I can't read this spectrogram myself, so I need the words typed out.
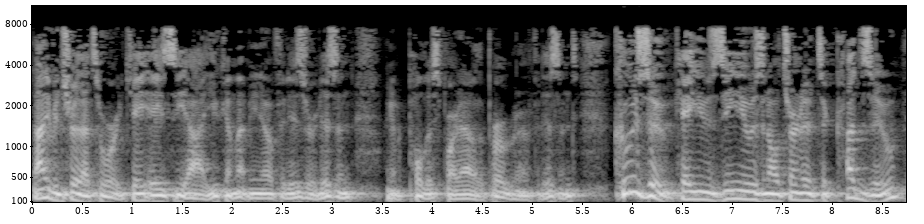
Not even sure that's a word. K-A-Z-I. You can let me know if it is or it isn't. I'm going to pull this part out of the program if it isn't. Kuzu, K-U-Z-U is an alternative to kudzu.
